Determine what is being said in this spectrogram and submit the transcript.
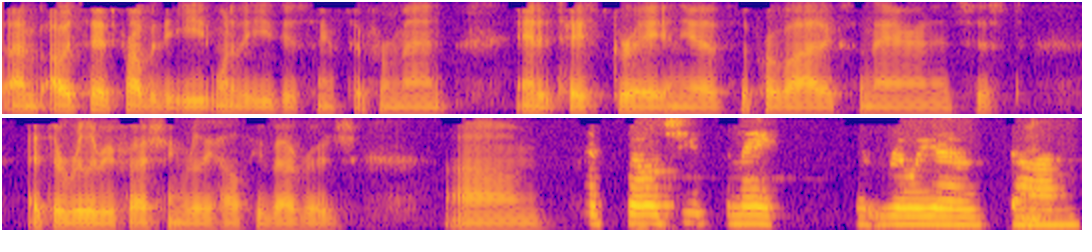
I, um, I would say it's probably the e- one of the easiest things to ferment, and it tastes great, and you have the probiotics in there, and it's just it's a really refreshing, really healthy beverage. Um, it's so cheap to make. It really is. Um,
